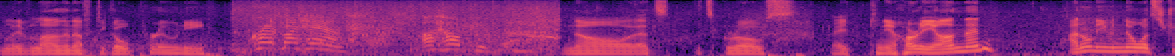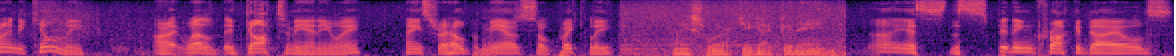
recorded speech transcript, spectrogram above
live long enough to go pruny. Grab my hand. I'll help you. No, that's that's gross. Right, can you hurry on then? I don't even know what's trying to kill me. Alright, well, it got to me anyway. Thanks for helping me out so quickly. Nice work, you got good aim. Ah, yes, the spinning crocodiles.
